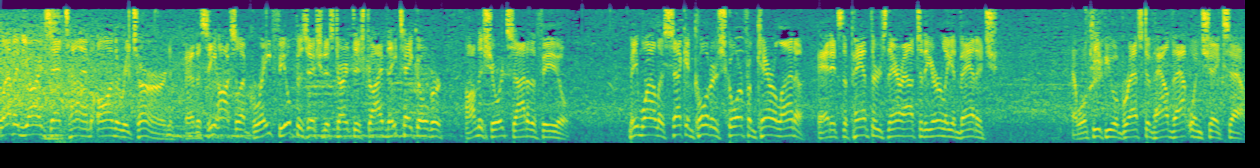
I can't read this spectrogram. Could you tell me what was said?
11 yards that time on the return. And the Seahawks will have great field position to start this drive. They take over on the short side of the field. Meanwhile, a second quarter score from Carolina. And it's the Panthers there out to the early advantage. And we'll keep you abreast of how that one shakes out.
